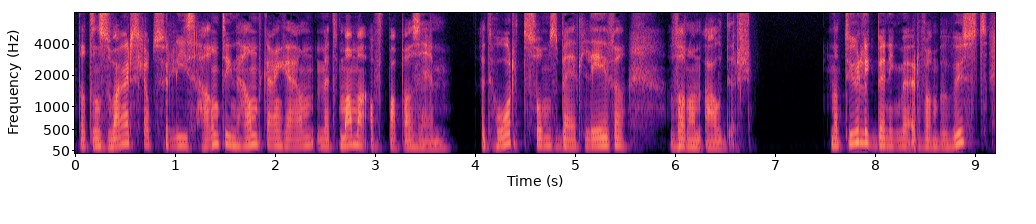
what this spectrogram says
dat een zwangerschapsverlies hand in hand kan gaan met mama of papa zijn. Het hoort soms bij het leven van een ouder. Natuurlijk ben ik me ervan bewust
